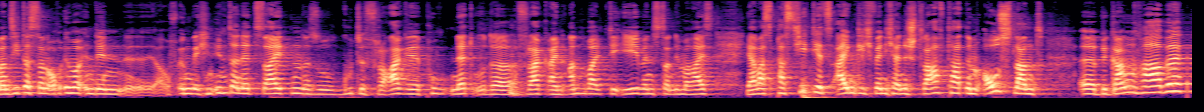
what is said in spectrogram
man sieht das dann auch immer in den, äh, auf irgendwelchen Internetseiten, also gutefrage.net oder frageinanwalt.de, wenn es dann immer heißt, ja, was passiert jetzt eigentlich, wenn ich eine Straftat im Ausland äh, begangen habe?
